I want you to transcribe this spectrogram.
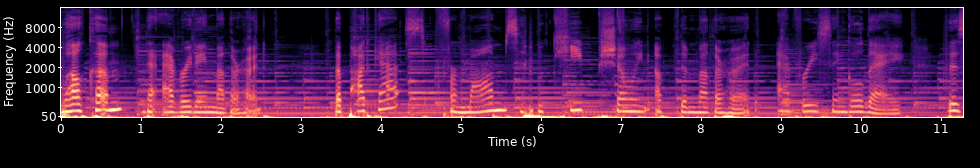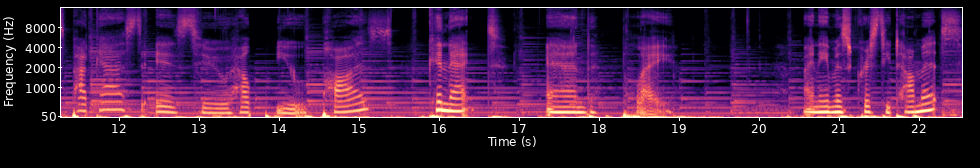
Welcome to Everyday Motherhood, the podcast for moms who keep showing up to motherhood every single day. This podcast is to help you pause, connect, and play. My name is Christy Thomas.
